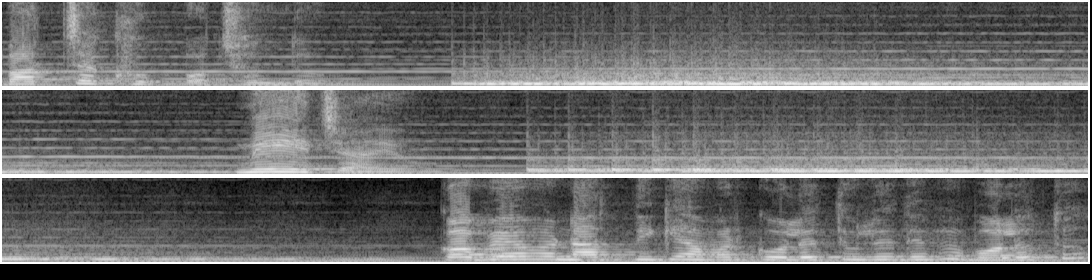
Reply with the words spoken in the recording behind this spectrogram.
বাচ্চা খুব পছন্দ। মেয়ে চায়ও কবে আমার নাতনিকে আমার কোলে তুলে দেবে বলো তো?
